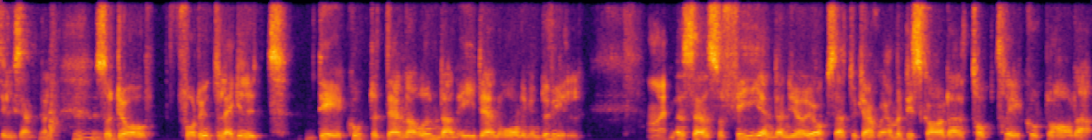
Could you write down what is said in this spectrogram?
Till exempel. Mm. Så då får du inte lägga ut det kortet denna rundan i den ordningen du vill. Nej. Men sen så fienden gör ju också att du kanske ja, men discardar topp tre kort du har där.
